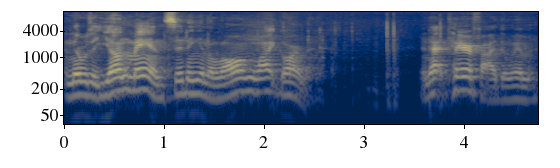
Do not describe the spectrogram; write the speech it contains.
and there was a young man sitting in a long white garment. And that terrified the women.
